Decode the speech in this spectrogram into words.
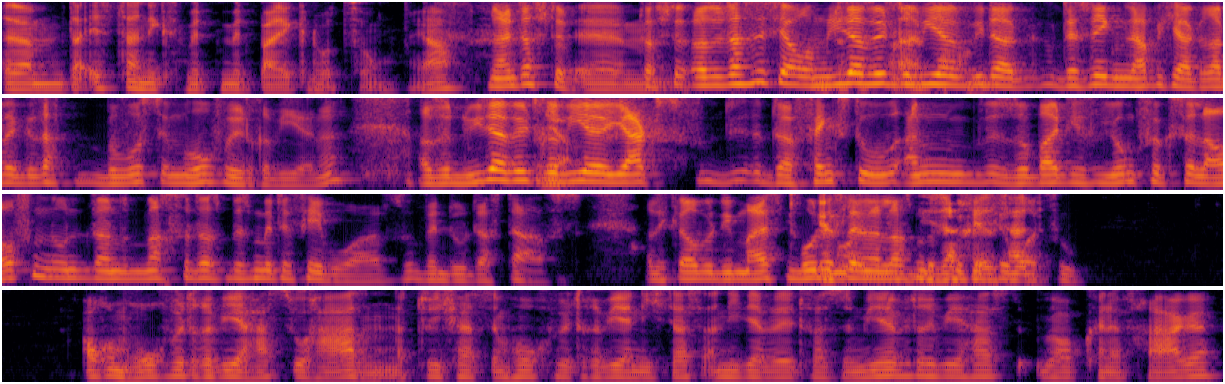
ähm, da ist da nichts mit, mit Balknutzung, ja. Nein, das stimmt. Ähm, das stimmt. Also das ist ja auch im Niederwildrevier wieder, deswegen habe ich ja gerade gesagt, bewusst im Hochwildrevier, ne? Also im Niederwildrevier ja. jagst, da fängst du an, sobald die Jungfüchse laufen und dann machst du das bis Mitte Februar, wenn du das darfst. Also ich glaube, die meisten Bundesländer lassen bis Mitte Februar halt, zu auch im Hochwildrevier hast du Hasen. Natürlich hast du im Hochwildrevier nicht das an Niederwild, was du im Niederwildrevier hast, überhaupt keine Frage.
